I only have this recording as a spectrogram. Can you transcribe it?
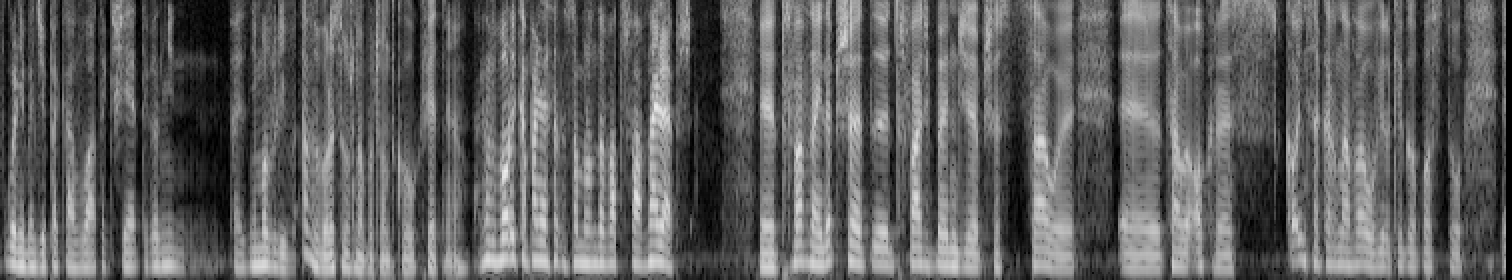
w ogóle nie będzie PKW, a tak się tego nie, to jest niemożliwe. A wybory są już na początku kwietnia. Tak, no wybory, kampania samorządowa trwa w najlepsze. E, trwa w najlepsze, trwać będzie przez cały, e, cały okres końca karnawału Wielkiego Postu e,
